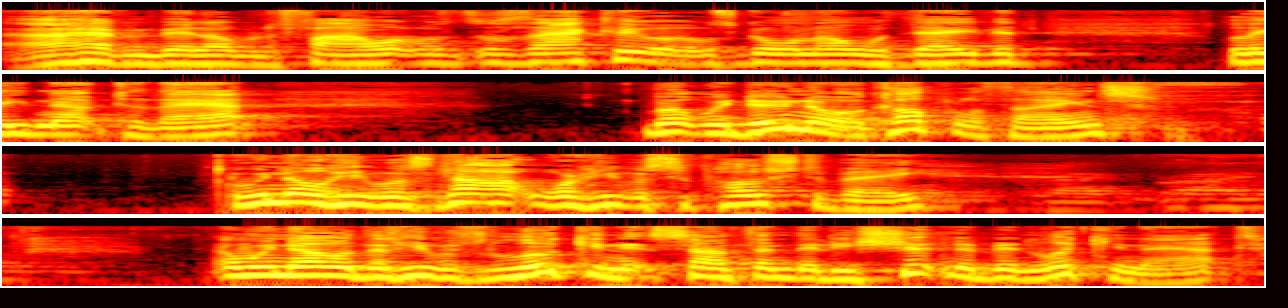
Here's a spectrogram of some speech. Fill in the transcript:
I haven't been able to find what was exactly what was going on with David leading up to that. But we do know a couple of things. We know he was not where he was supposed to be. And we know that he was looking at something that he shouldn't have been looking at.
